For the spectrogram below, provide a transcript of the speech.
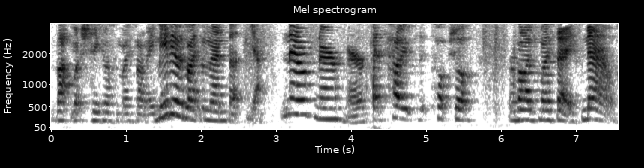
that much taken off in my fanny. Maybe I would like them then, but yeah. No, no, no. Let's hope that Topshop revives my faith. Now,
